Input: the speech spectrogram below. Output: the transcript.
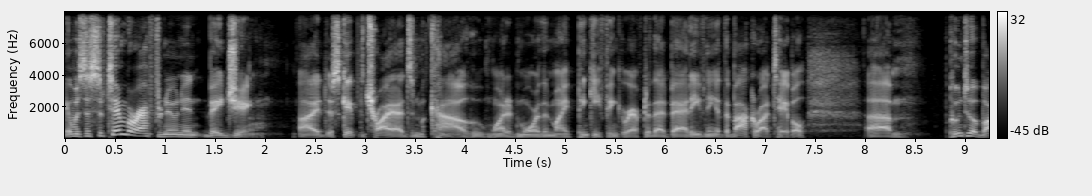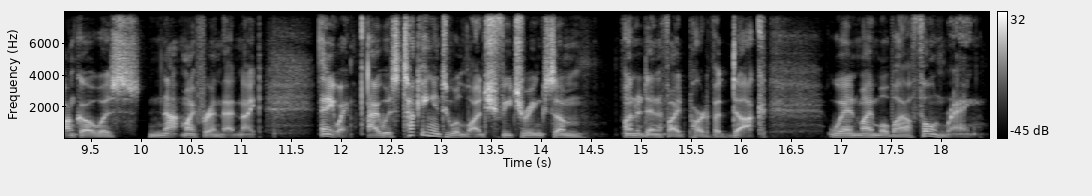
It was a September afternoon in Beijing. I'd escaped the triads in Macau, who wanted more than my pinky finger after that bad evening at the Baccarat table. Um, Punto Banco was not my friend that night. Anyway, I was tucking into a lunch featuring some unidentified part of a duck when my mobile phone rang.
